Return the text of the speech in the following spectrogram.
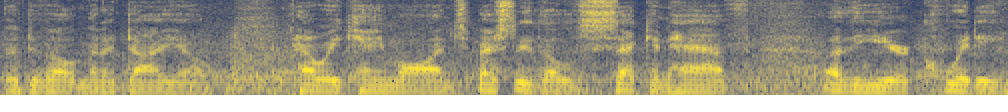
the development of Dayo, how he came on, especially the second half of the year, quitting.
